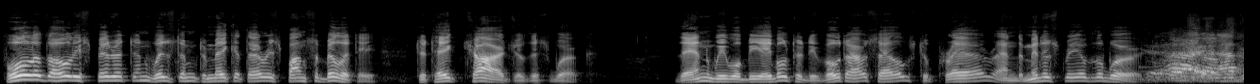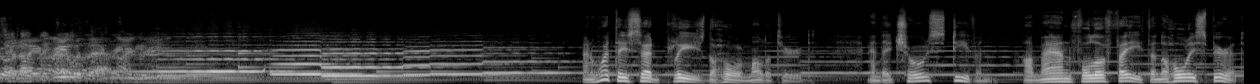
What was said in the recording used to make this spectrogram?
full of the Holy Spirit and wisdom to make it their responsibility to take charge of this work. Then we will be able to devote ourselves to prayer and the ministry of the Word. Absolutely. I agree with that. What they said pleased the whole multitude, and they chose Stephen, a man full of faith and the Holy Spirit,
